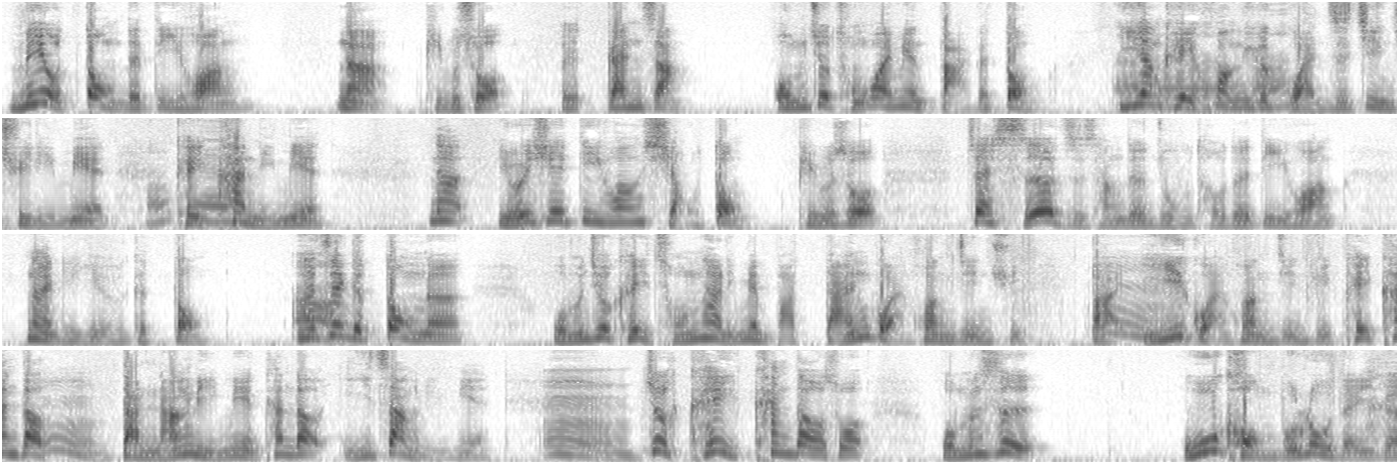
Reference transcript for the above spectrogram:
没有洞的地方。那比如说，呃，肝脏，我们就从外面打个洞，一样可以放一个管子进去里面，可以看里面。那有一些地方小洞，比如说在十二指肠的乳头的地方，那里有一个洞。那这个洞呢，我们就可以从那里面把胆管放进去，把胰管放进去，可以看到胆囊里面，看到胰脏里面，嗯，就可以看到说我们是无孔不入的一个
